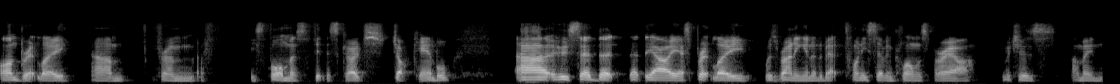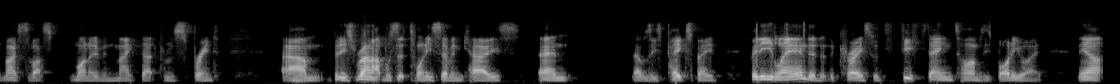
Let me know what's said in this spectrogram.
on Brett Lee um, from his former fitness coach Jock Campbell, uh, who said that at the RAS, Brett Lee was running in at about 27 kilometers per hour, which is, I mean, most of us might even make that from a sprint. Um, but his run up was at 27 Ks, and that was his peak speed. But he landed at the crease with 15 times his body weight. Now,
